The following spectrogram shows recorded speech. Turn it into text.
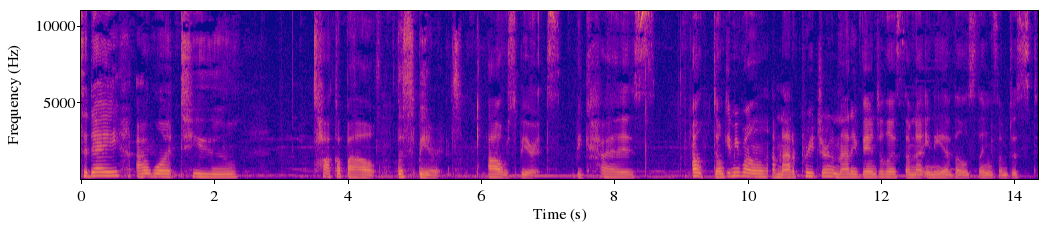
Today, I want to talk about the spirits, our spirits, because, oh, don't get me wrong, I'm not a preacher, I'm not an evangelist, I'm not any of those things. I'm just,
